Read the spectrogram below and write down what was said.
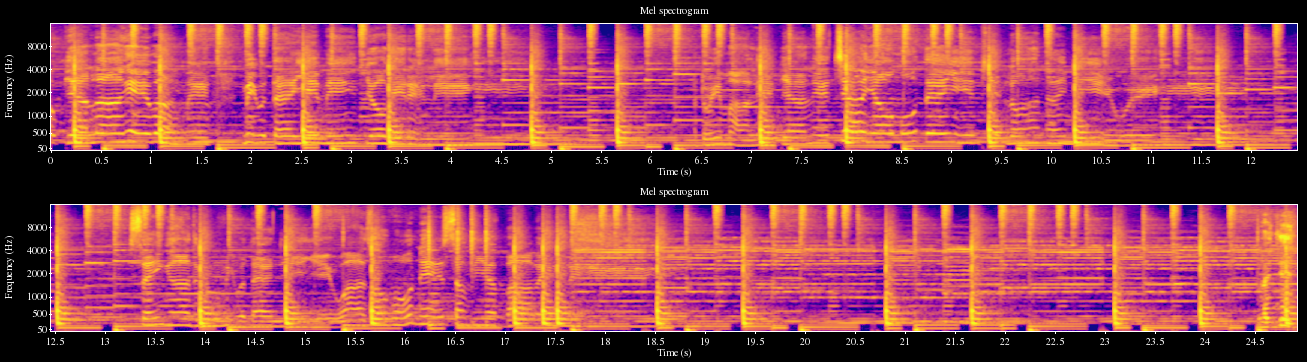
ရောက်ပြန်လာခဲ့ပါမယ်မိဝတန်ရင်မင်းပြောခဲ့တယ်လေအတွေးမှလေးပြန်လဲကြာရောက်မိုးတဲ့ရင်ဖြစ်လွန်နိုင်မည်ဝေစိန်ကားသူမိဝတန်ကြီးရေဝါဆိုမိုးနဲ့ဆောင်းရပါပဲလေ Legit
